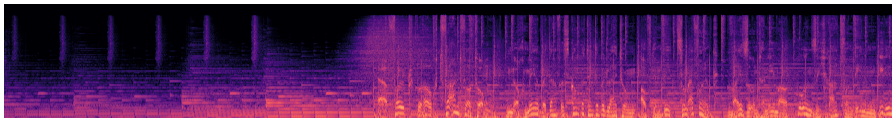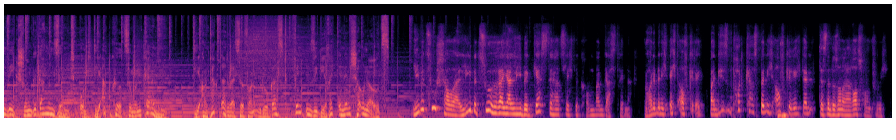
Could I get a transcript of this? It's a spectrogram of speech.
Erfolg braucht Verantwortung. Noch mehr bedarf es kompetente Begleitung auf dem Weg zum Erfolg. Weise Unternehmer holen sich Rat von denen, die den Weg schon gegangen sind und die Abkürzungen kennen. Die Kontaktadresse von Udo Gast finden Sie direkt in den Show Notes. Liebe Zuschauer, liebe Zuhörer, ja liebe Gäste, herzlich willkommen beim Gasttrainer. Und heute bin ich echt aufgeregt. Bei diesem Podcast bin ich aufgeregt, denn das ist eine besondere Herausforderung für mich.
